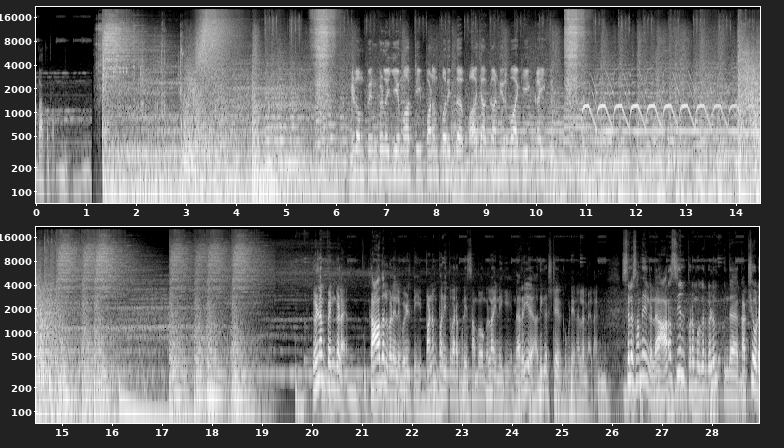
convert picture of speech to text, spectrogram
பார்க்க போகிறோம் இளம் பெண்களை ஏமாற்றி பணம் பறித்த பாஜக நிர்வாகி கைது. இளம் பெண்களை காதல் வேலையில் வீழ்த்தி பணம் பறித்து வரக்கூடிய சம்பவங்கள்லாம் இன்றைக்கி நிறைய அதிகரிச்சுட்டே இருக்கக்கூடிய நிலைமையில். சில சமயங்களில் அரசியல் பிரமுகர்களும் இந்த கட்சியோட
